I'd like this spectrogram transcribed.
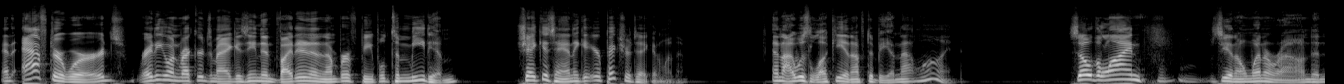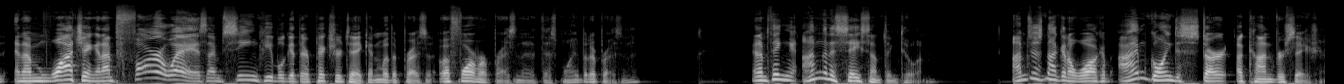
And afterwards, Radio and Records magazine invited a number of people to meet him, shake his hand, and get your picture taken with him. And I was lucky enough to be in that line. So the line, you know, went around, and, and I'm watching, and I'm far away as I'm seeing people get their picture taken with a president, a former president at this point, but a president. And I'm thinking, I'm going to say something to him. I'm just not going to walk up. I'm going to start a conversation.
